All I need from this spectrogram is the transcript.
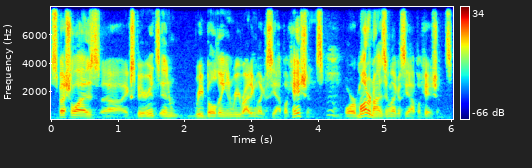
specialized uh, experience in rebuilding and rewriting legacy applications or modernizing legacy applications,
